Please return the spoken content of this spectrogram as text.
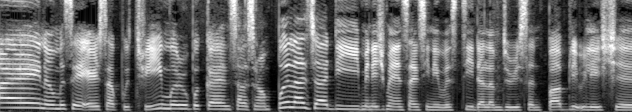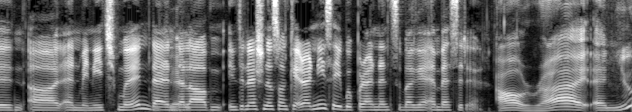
Hai, nama saya Ersa Putri, merupakan salah seorang pelajar di Management and Science University dalam jurusan Public Relation uh, and Management dan Okay. dalam International Songket Rani saya berperanan sebagai ambassador. Alright, and you?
